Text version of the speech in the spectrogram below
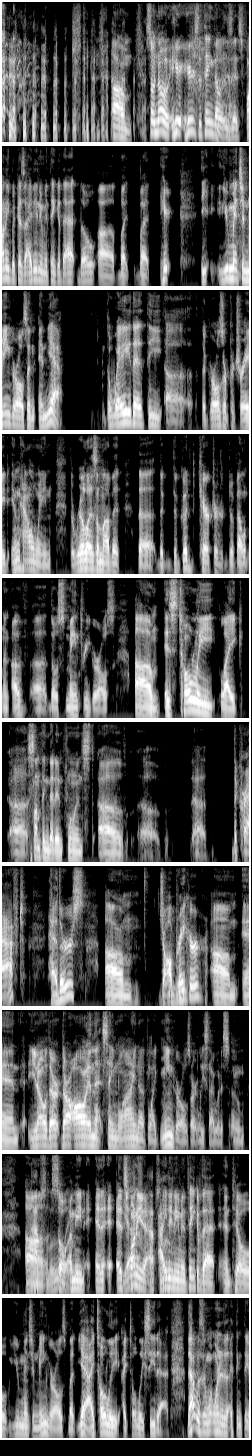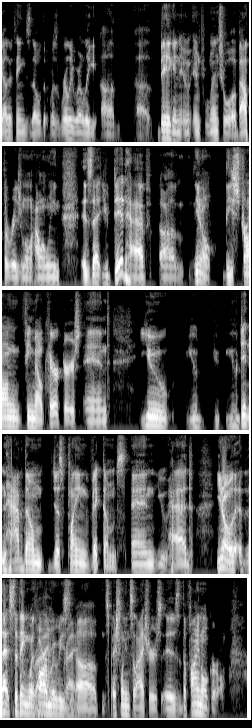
um, so no, here here's the thing though is it's funny because I didn't even think of that though. Uh, but but here you mentioned Mean Girls and and yeah, the way that the uh the girls are portrayed in Halloween, the realism of it, the the the good character development of uh, those main three girls um, is totally like uh, something that influenced uh, uh, the craft, Heathers, um, Jawbreaker, um, and you know they're they're all in that same line of like Mean Girls, or at least I would assume. Uh, So I mean, and it- it's Yeah, funny. I- I didn't even think of that until you mentioned Mean Girls, but yeah, I totally, I totally see that. That was one of the, I think the other things though that was really, really um, uh, big and influential about the original Halloween is that you did have, um, you know, these strong female characters, and you, you, you didn't have them just playing victims, and you had you know th- that's the thing with horror movies right. uh especially in slashers is the final girl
